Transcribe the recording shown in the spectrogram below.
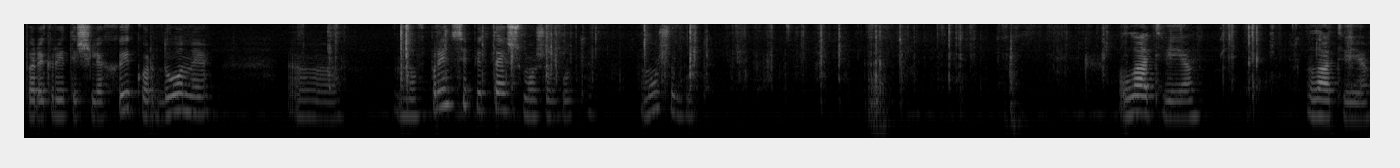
перекриті шляхи, кордони. Е, Ну, в принципі, теж може бути. Може бути. Латвія. Латвія.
